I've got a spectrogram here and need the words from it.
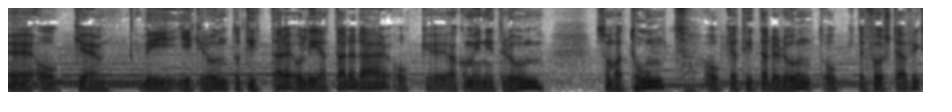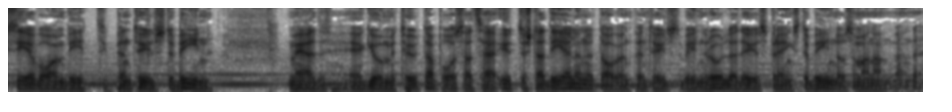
Eh, och eh, vi gick runt och tittade och letade där och eh, jag kom in i ett rum som var tomt och jag tittade runt och det första jag fick se var en bit pentylstubin med eh, gummituta på så att säga yttersta delen av en pentylstubinrulle. Det är ju sprängstubin då som man använde.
